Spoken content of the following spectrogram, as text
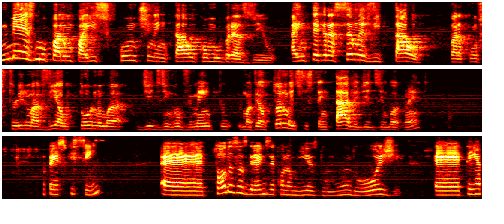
Mesmo para um país continental como o Brasil, a integração é vital para construir uma via autônoma de desenvolvimento, uma via autônoma e sustentável de desenvolvimento? Eu penso que sim. É, todas as grandes economias do mundo hoje é, têm a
